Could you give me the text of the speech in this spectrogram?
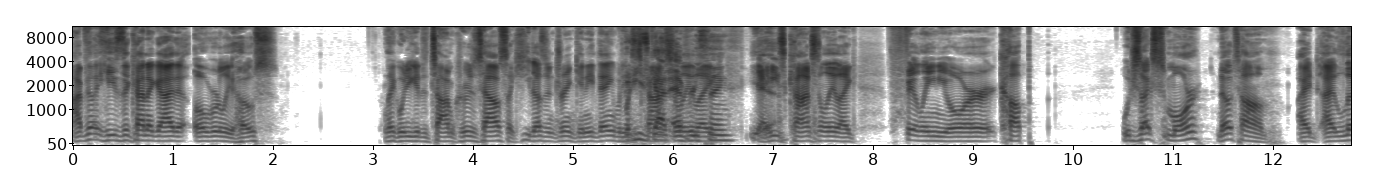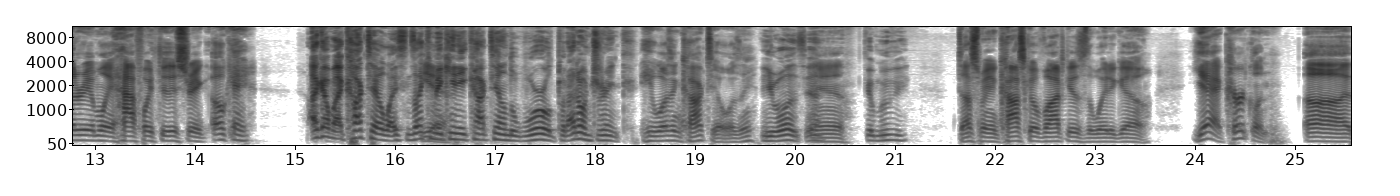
I feel like he's the kind of guy that overly hosts. Like when you get to Tom Cruise's house, like he doesn't drink anything, but, But he's, he's got constantly everything. Like, yeah, Yeah. he's constantly like filling your cup. Would you like some more? No, Tom. I I literally am only halfway through this drink. Okay. I got my cocktail license. I can Yeah. make any cocktail in the world, but I don't drink. He wasn't cocktail, was he? He was, yeah. yeah. Good movie. Dustman, Costco vodka is the way to go. Yeah, Kirkland. Uh,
